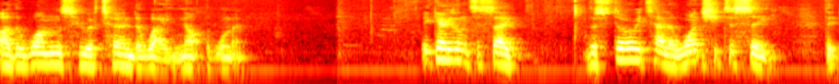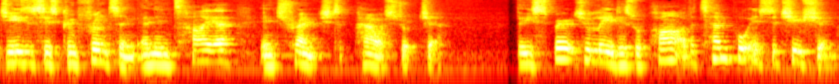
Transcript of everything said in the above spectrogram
are the ones who have turned away, not the woman. It goes on to say, the storyteller wants you to see that Jesus is confronting an entire entrenched power structure. These spiritual leaders were part of a temple institution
